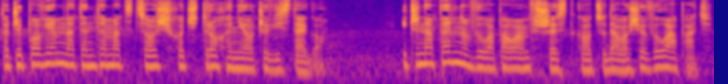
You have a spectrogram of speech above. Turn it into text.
to czy powiem na ten temat coś choć trochę nieoczywistego? I czy na pewno wyłapałam wszystko, co dało się wyłapać?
